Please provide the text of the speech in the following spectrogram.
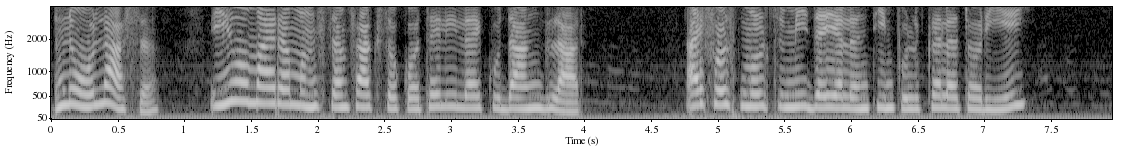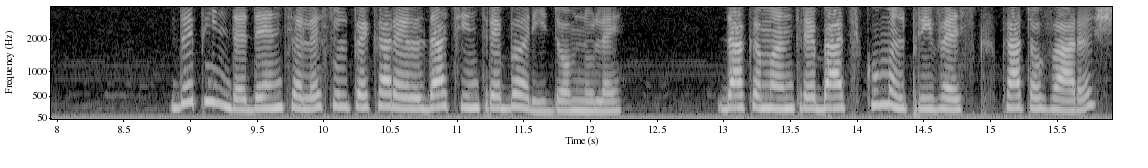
Nu, lasă. Eu mai rămân să-mi fac socotelile cu Danglar. Ai fost mulțumit de el în timpul călătoriei?" Depinde de înțelesul pe care îl dați întrebării, domnule. Dacă mă întrebați cum îl privesc ca tovarăș,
